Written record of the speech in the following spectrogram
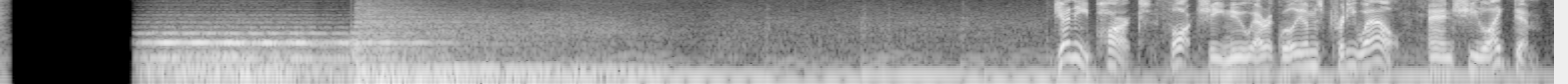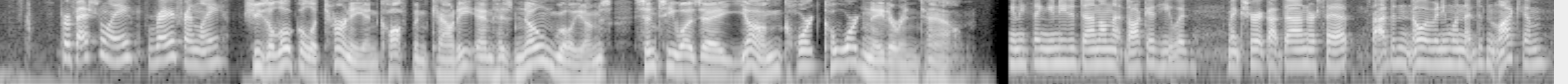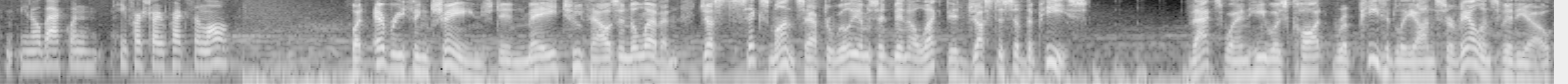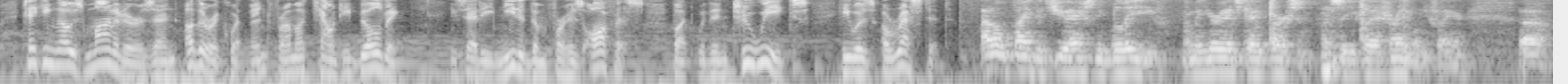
Jenny Parks thought she knew Eric Williams pretty well, and she liked him. Professionally, very friendly. She's a local attorney in Kaufman County and has known Williams since he was a young court coordinator in town. Anything you needed done on that docket, he would make sure it got done or set. So I didn't know of anyone that didn't like him, you know, back when he first started practicing law. But everything changed in May 2011, just six months after Williams had been elected Justice of the Peace. That's when he was caught repeatedly on surveillance video taking those monitors and other equipment from a county building. He said he needed them for his office, but within two weeks, he was arrested. I don't think that you actually believe, I mean, you're an educated person. I see your class ring on your finger. Uh,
